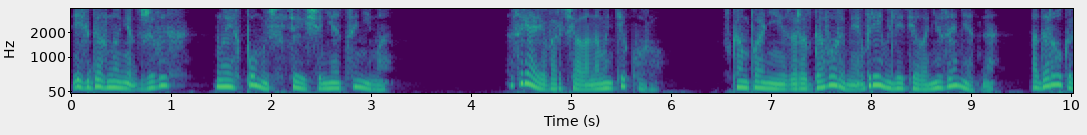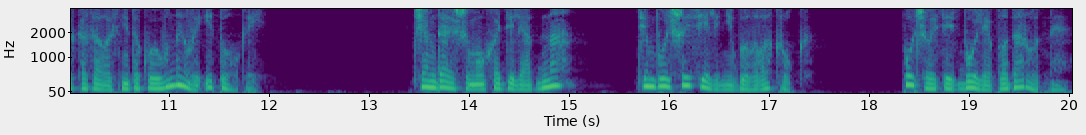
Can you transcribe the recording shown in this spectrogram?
Их давно нет в живых, но их помощь все еще неоценима. Зря я ворчала на Мантикору. В компании за разговорами время летело незаметно, а дорога казалась не такой унылой и долгой. Чем дальше мы уходили от дна, тем больше зелени было вокруг. Почва здесь более плодородная.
